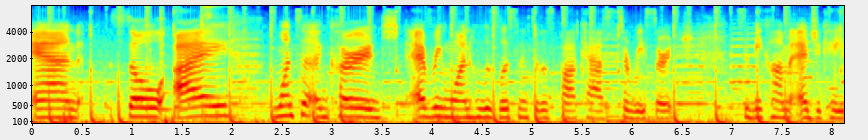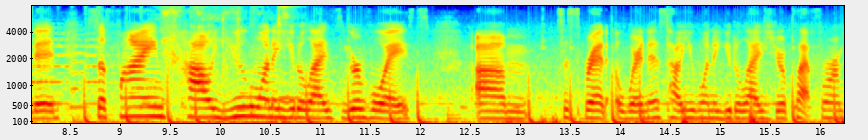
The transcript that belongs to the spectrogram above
And so I want to encourage everyone who is listening to this podcast to research, to become educated, to find how you want to utilize your voice um, to spread awareness, how you want to utilize your platform,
